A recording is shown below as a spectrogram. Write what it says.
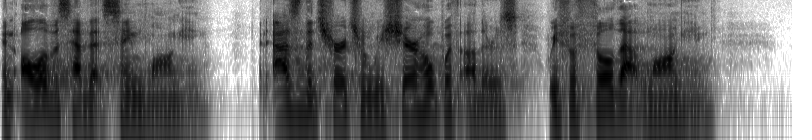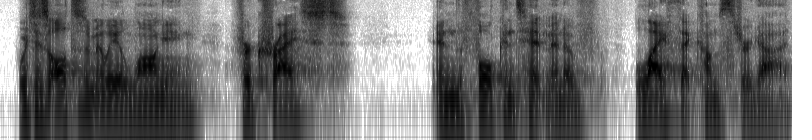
And all of us have that same longing. And as the church, when we share hope with others, we fulfill that longing, which is ultimately a longing for Christ and the full contentment of life that comes through God.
